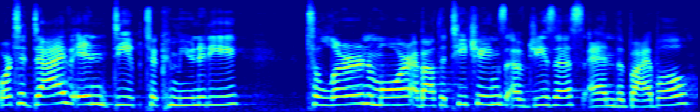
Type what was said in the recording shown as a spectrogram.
or to dive in deep to community, to learn more about the teachings of Jesus and the Bible,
